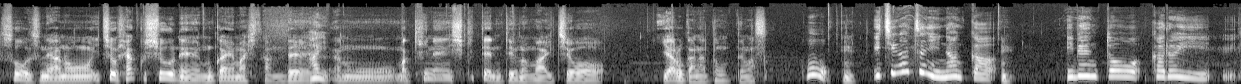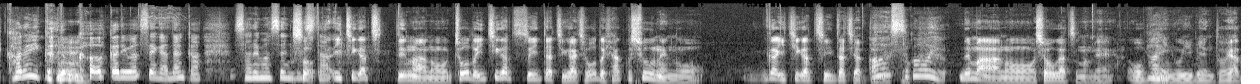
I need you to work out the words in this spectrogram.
そうですねあの一応100周年迎えましたんで、はい、あのまあ、記念式典っていうのはまあ一応やろうかなと思ってます。ほう、うん、1月になんか、イベント軽い軽いかどうか分かりませんが、うん、なんかされませんでした？1月っていうのはあのちょうど1月1日がちょうど100周年のが1月1日やったんですよ。あすごい。でまああの正月のねオープニングイベントをやっ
